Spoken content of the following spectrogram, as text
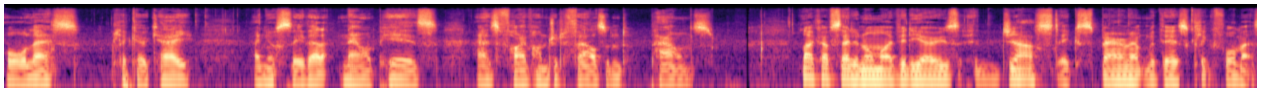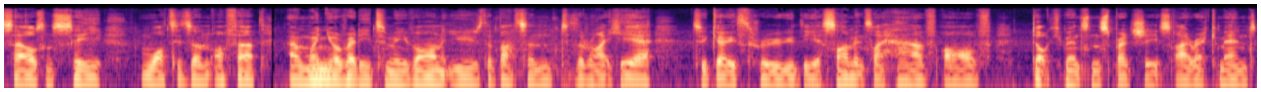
or less. Click OK and you'll see that now appears as 500,000 pounds. Like I've said in all my videos, just experiment with this, click format cells and see what is on offer. And when you're ready to move on, use the button to the right here to go through the assignments I have of documents and spreadsheets I recommend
